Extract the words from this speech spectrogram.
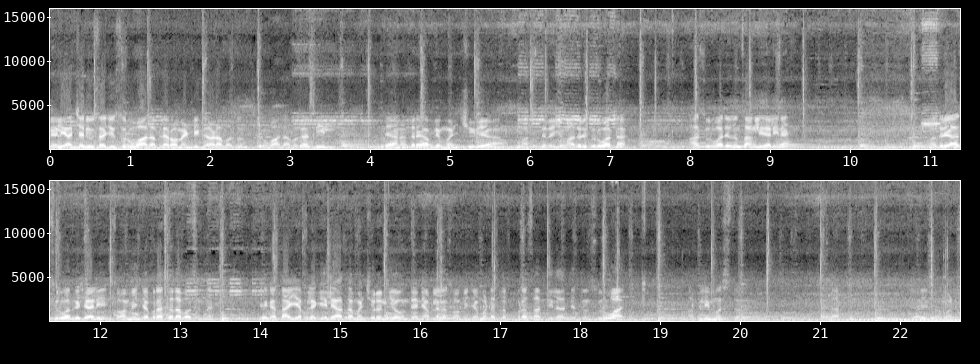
फायनली आजच्या दिवसाची सुरुवात. आपल्या रोमॅन्टिक झाडापासून सुरुवात. हा बघा दिल त्यानंतर आहे आपले मंचुरिया. मस्तपैकी माधुरी सुरुवात ना? आज सुरुवात एकदम चांगली झाली ना? माधुरी आज सुरुवात कशी आली? स्वामींच्या प्रसादापासून ना? एका ताई आपल्या गेल्या आता मंचुरियन घेऊन त्यांनी आपल्याला स्वामींच्या मठातलं प्रसाद दिलं. त्यातून सुरुवात. आपली मस्त. जय समर्थ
